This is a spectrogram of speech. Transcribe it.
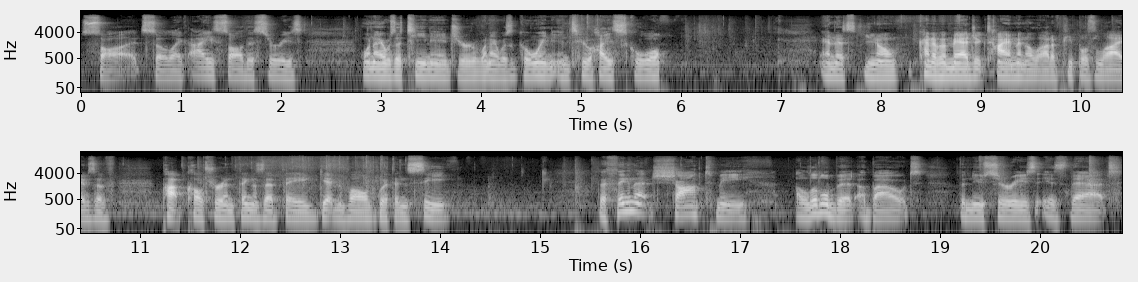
saw it. So like I saw this series when I was a teenager, when I was going into high school. And it's, you know, kind of a magic time in a lot of people's lives of pop culture and things that they get involved with and see. The thing that shocked me a little bit about the new series is that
